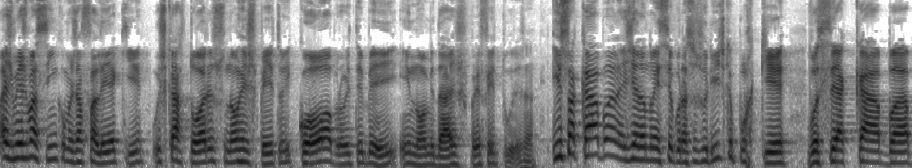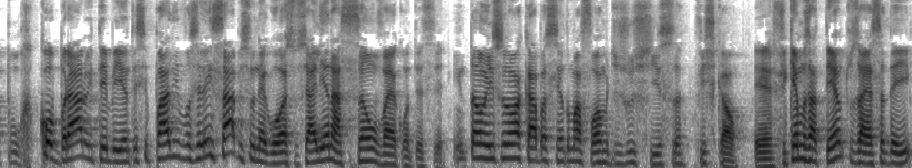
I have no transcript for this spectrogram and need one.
Mas mesmo assim, como eu já falei aqui, os cartórios não respeitam e cobram o ITBI em nome das prefeituras. Né? Isso acaba né, gerando uma insegurança jurídica porque você acaba por cobrar o ITBI antecipado e você nem sabe se o negócio, se a alienação vai acontecer. Então isso não acaba sendo uma forma de justiça fiscal. É, fiquemos atentos a essa DI,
